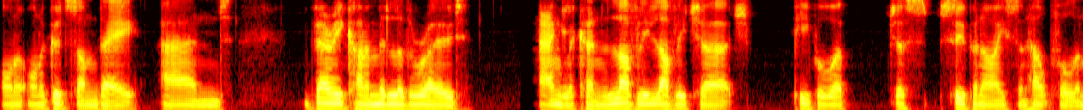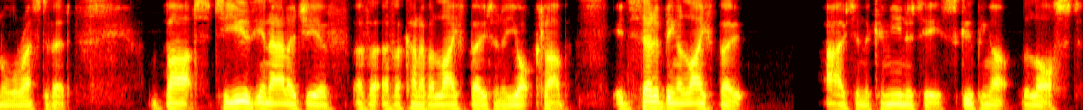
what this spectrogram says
on a, on a good Sunday and very kind of middle of the road Anglican, lovely, lovely church. People were just super nice and helpful and all the rest of it. But to use the analogy of of a, of a kind of a lifeboat and a yacht club, instead of being a lifeboat out in the community scooping up the lost,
